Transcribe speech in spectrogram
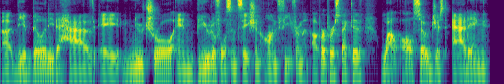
uh, the ability to have a neutral and beautiful sensation on feet from an upper perspective, while also just adding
